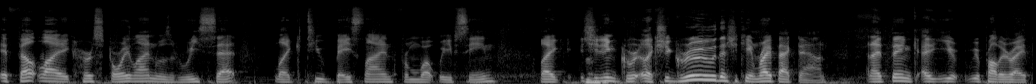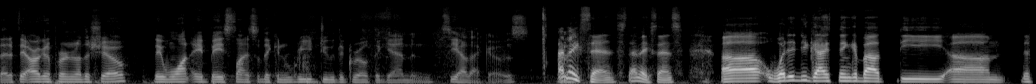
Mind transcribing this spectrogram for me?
it felt like her storyline was reset like to baseline from what we've seen. Like she didn't gr- like she grew, then she came right back down. And I think uh, you're, you're probably right that if they are going to put in another show, they want a baseline so they can redo the growth again and see how that goes. that makes sense. That makes sense. Uh, what did you guys think about the um the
